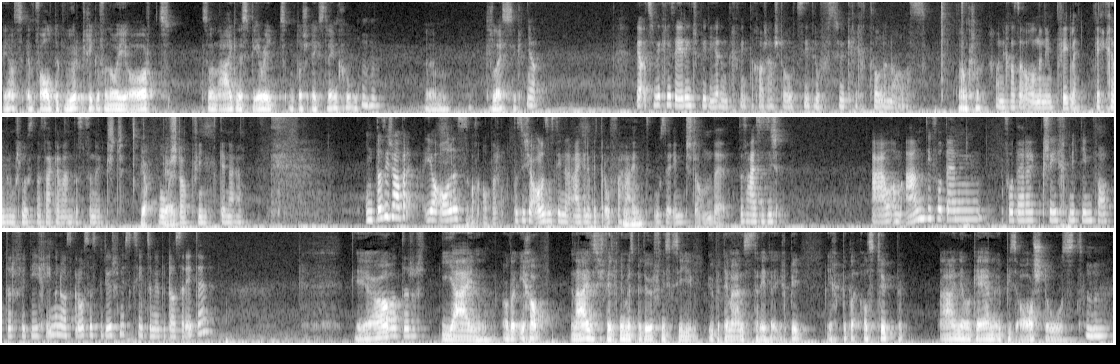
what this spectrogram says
ja, es entfaltet Wirkung auf eine neue Art, so einen eigenen Spirit und das ist extrem cool. Mhm. Ähm, das ist lässig. Ja. ja, es ist wirklich sehr inspirierend. Ich finde, da kannst du auch stolz sein drauf. Es ist wirklich ein toller Anlass. Danke. Kann ich also allen empfehlen. Vielleicht können wir am Schluss noch sagen, wann das zunächst ja, wo gerne. stattfindet. Genau. Und das ist aber ja alles, also aber, das ist ja alles aus deiner eigenen Betroffenheit mhm. entstanden. Das heißt, es ist auch am Ende von, dem, von dieser Geschichte mit deinem Vater für dich immer noch ein grosses Bedürfnis gewesen, um über das zu reden? Ja, Oder? Jein. Oder ich habe, nein, es war vielleicht nicht mehr ein Bedürfnis gewesen, über Demenz zu reden. Ich bin, ich bin als Typ einer, der gerne etwas anstößt. Mhm.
